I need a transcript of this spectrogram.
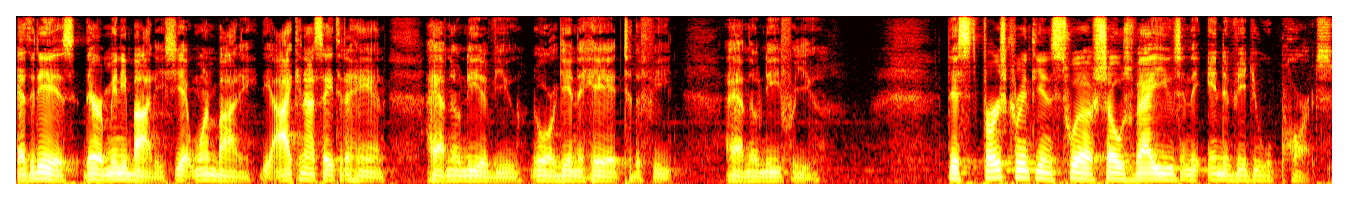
As it is, there are many bodies, yet one body. The eye cannot say to the hand, I have no need of you, nor again the head to the feet, I have no need for you. This 1 Corinthians 12 shows values in the individual parts.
